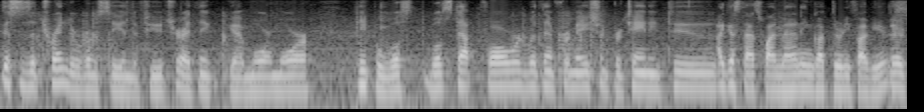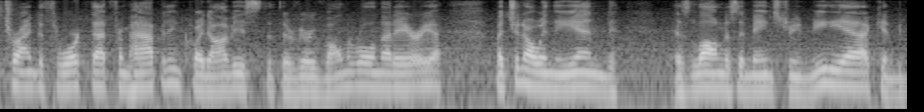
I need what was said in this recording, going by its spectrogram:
this is a trend that we're going to see in the future. I think uh, more and more people will will step forward with information pertaining to. I guess that's why Manning got 35 years. They're trying to thwart that from happening. Quite obvious that they're very vulnerable in that area, but you know, in the end, as long as the mainstream media can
